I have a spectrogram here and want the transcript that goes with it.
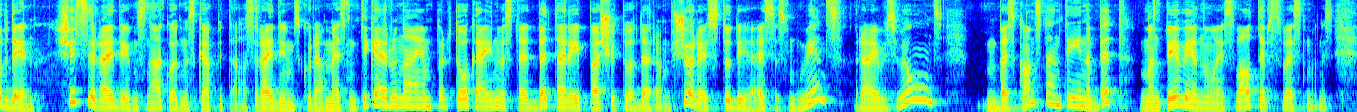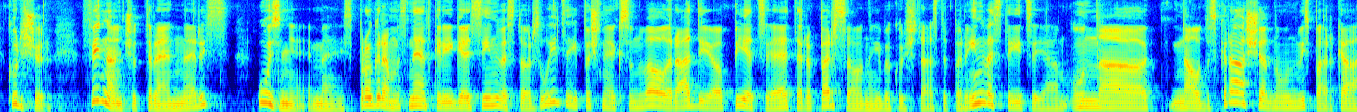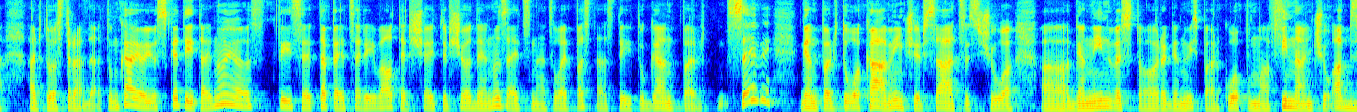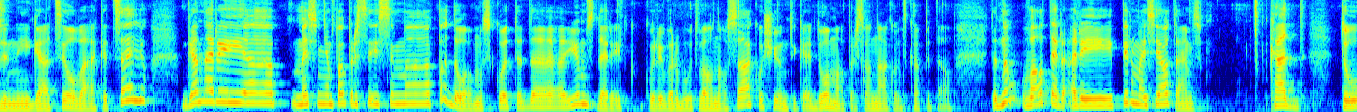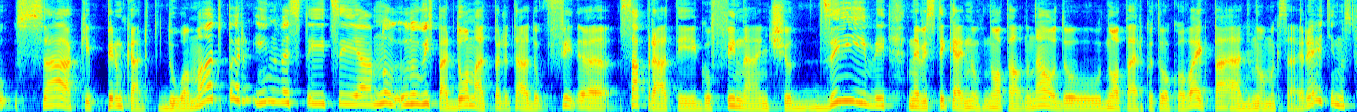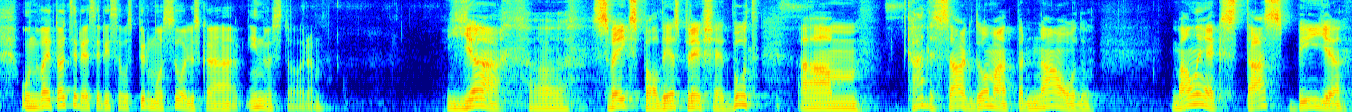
Labdien! Šis ir raidījums Nākotnes kapitāls. Raidījums, kurā mēs ne tikai runājam par to, kā investēt, bet arī paši to darām. Šoreiz studijā es esmu viens, Raivis Vilons, bez Konstantīna, bet man pievienojas Walters Vestmanis, kurš ir finanšu treneris, uzņēmējs, programmas neatkarīgais investors, līdziepašnieks un vēl radio pieci ētera personība, kurš stāsta par investīcijām un uh, naudas krāšanu un vispār kā ar to strādāt. Un kā jau jūs skatītāji nojautīsiet, tāpēc arī Valters šeit ir šodien uzaicināts, lai pastāstītu gan par sevi, gan par to, kā viņš ir sācis šo uh, gan investora, gan vispār kopumā finanšu apzinīgā cilvēka ceļu, gan arī uh, mēs viņam paprasīsim uh, padomus, ko tad tad uh, jums darīt, kuri varbūt vēl nav sākuši un tikai domā par savu nākotnes kapitālu. Tad, nu, Valter, arī pirmais jautājums. Kad tu sāki pirmkārt domāt par investīcijām, nu, nu vispār domāt par tādu fi, uh, saprātīgu finanšu dzīvi, nevis tikai nu, nopelnu naudu, nopērku to, ko vajag, pēdu, nomaksāju rēķinus, un vai tu atceries arī savus pirmos soļus kā investoram? Jā, uh, sveiks, paldies, priekšēji būt. Um, kad es sāku domāt par naudu, man liekas, tas bija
